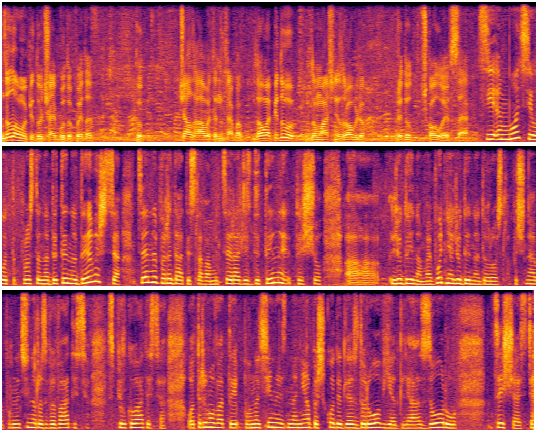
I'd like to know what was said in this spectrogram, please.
Додому піду, чай буду пити. Тут час гавити не треба. Дома піду, домашнє зроблю, прийду в школу і все. Ці емоції, от просто на дитину дивишся, це не передати словами. Це радість дитини, те, що а, людина, майбутня людина доросла, починає повноцінно розвиватися, спілкуватися, отримувати повноцінні знання без шкоди для здоров'я, для зору. Це щастя.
